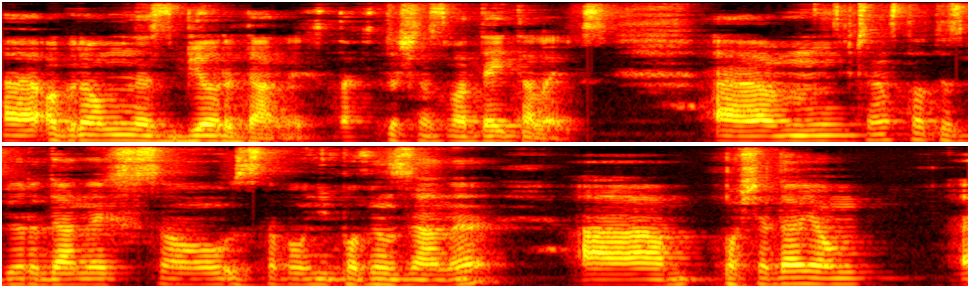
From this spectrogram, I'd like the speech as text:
E, ogromne zbiory danych, tak to się nazywa data lakes. Często te zbiory danych są ze sobą niepowiązane, a posiadają, e,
